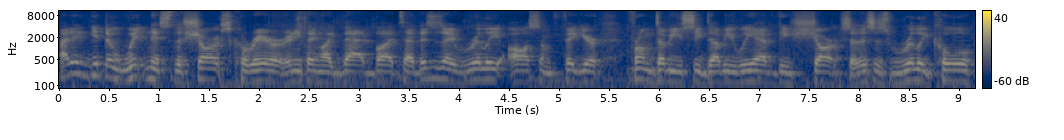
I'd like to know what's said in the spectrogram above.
I didn't get to witness the Shark's career or anything like that. But uh, this is a really awesome figure from WCW. We have the Shark, so this is really cool.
